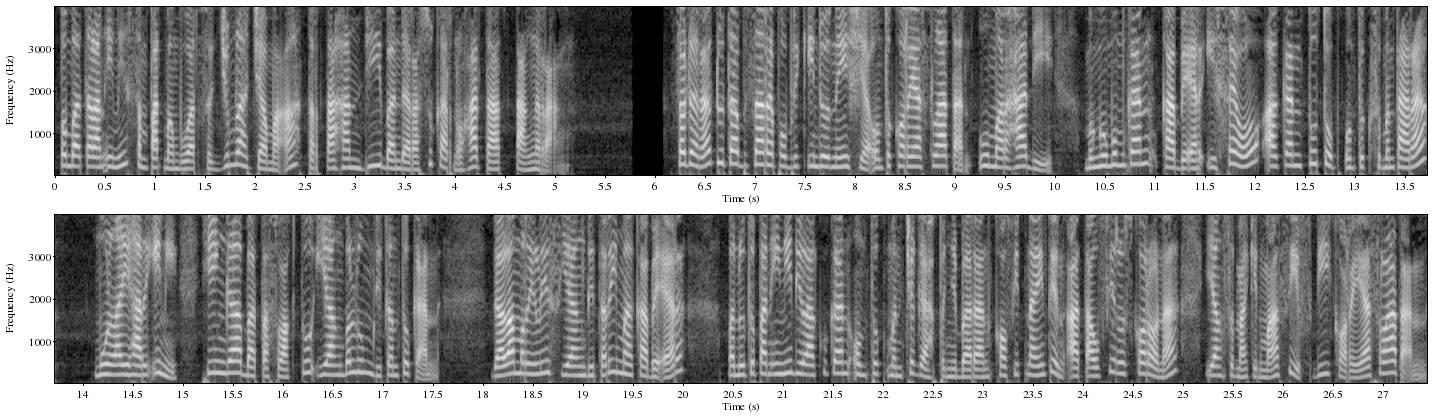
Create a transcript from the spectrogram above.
Pembatalan ini sempat membuat sejumlah jamaah tertahan di Bandara Soekarno-Hatta, Tangerang. Saudara Duta Besar Republik Indonesia untuk Korea Selatan, Umar Hadi, mengumumkan KBRI Seoul akan tutup untuk sementara mulai hari ini hingga batas waktu yang belum ditentukan. Dalam rilis yang diterima KBR, Penutupan ini dilakukan untuk mencegah penyebaran COVID-19 atau virus corona yang semakin masif di Korea Selatan.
